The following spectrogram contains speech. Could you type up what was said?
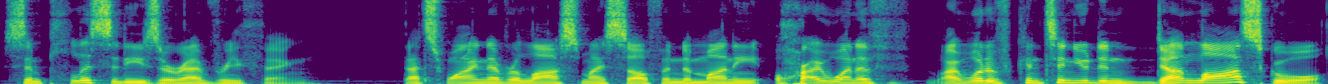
Simplicities are everything. That's why I never lost myself into money, or I would have I would have continued and done law school.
